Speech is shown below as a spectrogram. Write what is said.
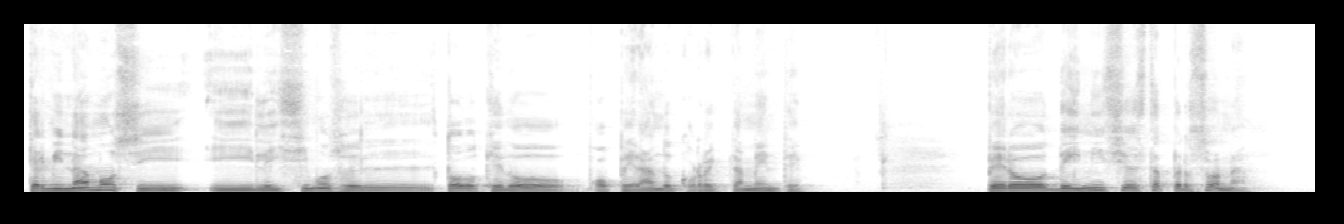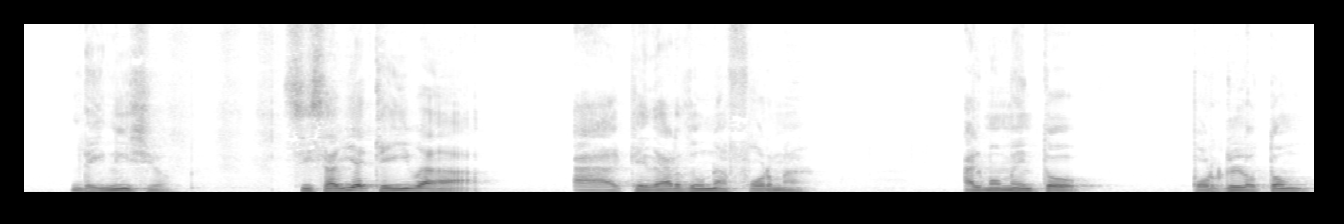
Terminamos y, y le hicimos el... todo quedó operando correctamente, pero de inicio esta persona, de inicio, si sabía que iba a quedar de una forma al momento por glotón,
